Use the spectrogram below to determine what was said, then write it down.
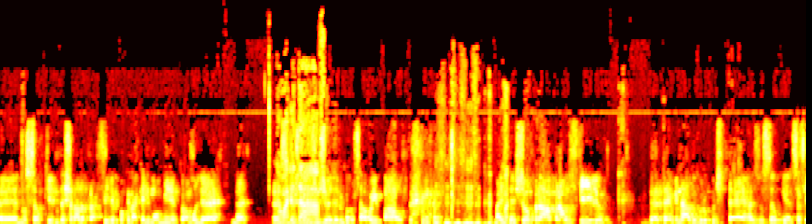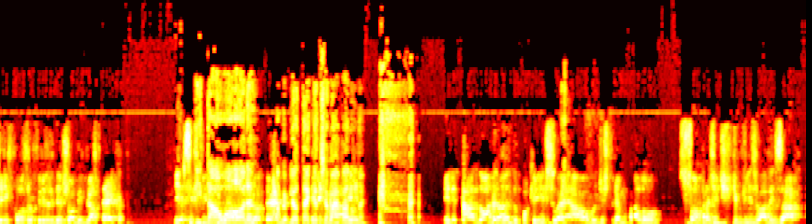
é, não sei o quê. Não deixa nada para a filha porque naquele momento a mulher, né, não as questões de gênero né? não estavam em pauta. Mas deixou para um filho determinado grupo de terras, não sei o quê, não sei o quê, e para outro filho ele deixou uma biblioteca. E esse filho e tal hora biblioteca, a biblioteca tinha mais tá, valor, né? ele está adorando, porque isso é algo de extremo valor. Só uhum. para a gente visualizar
